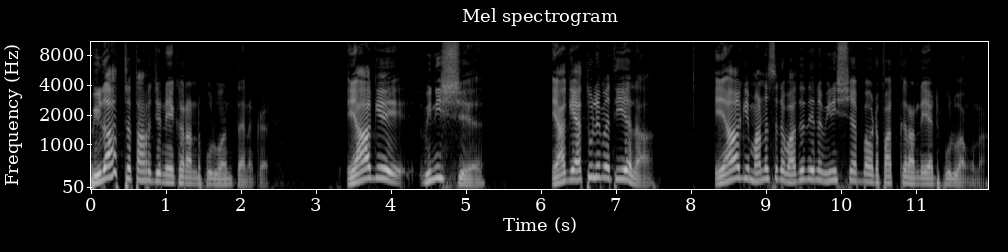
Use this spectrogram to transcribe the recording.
පිලාත්්‍ර තර්ජනය කරන්න පුළුවන් තැනක. එයාගේ විනිශ්්‍යය එයාගේ ඇතුළෙම තියලා එයාගේ මනසට වද දෙන විනිශ්්‍යයක් බවට පත් කරන්න එයට පුළුවන් වුණා.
